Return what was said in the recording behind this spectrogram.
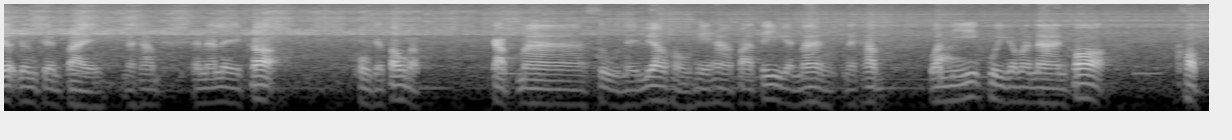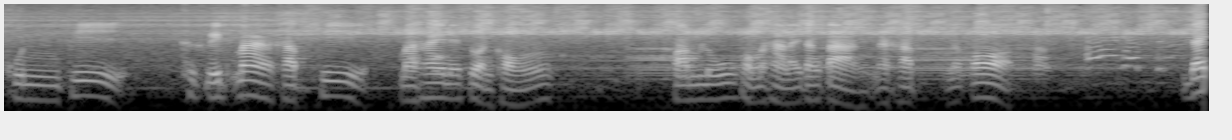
เยอะจนเกินไปนะครับดังนั้นเลยก็คงจะต้องแบบกลับมาสู่ในเรื่องของเฮฮาปาร์ตี้กันบ้างนะครับ วันนี้คุยกันมานานก็ขอบคุณพี่คึกฤทธิ์มากครับที่มาให้ในส่วนของความรู้ของมหาลัยต่างๆนะครับ แล้วก็ ได้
